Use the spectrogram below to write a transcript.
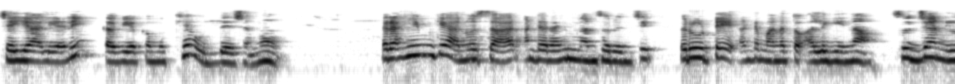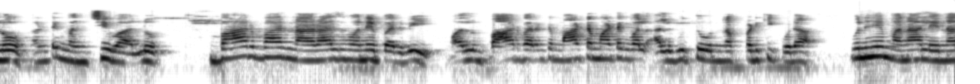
చెయ్యాలి అని కవి యొక్క ముఖ్య ఉద్దేశము. రహీం కే అనుసార్ అంటే రహీం అనుసరించి రూటే అంటే మనతో అలిగిన సుజన్ లోక్ అంటే మంచి వాళ్ళు. బార్ బార్ నారాజ్ హోనే పర్వి. వాళ్ళు బార్ బార్ అంటే మాట మాటకు వాళ్ళు అలుగుతూ ఉన్నప్పటికీ కూడా ఉన్హే మనా లేనా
